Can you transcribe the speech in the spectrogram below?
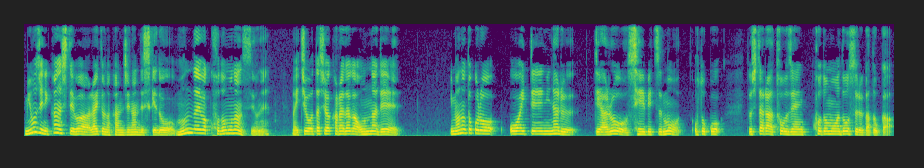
名字に関してはライトな感じなんですけど、問題は子供なんですよね。まあ、一応私は体が女で、今のところお相手になるであろう性別も男。としたら当然子供はどうするかとか、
